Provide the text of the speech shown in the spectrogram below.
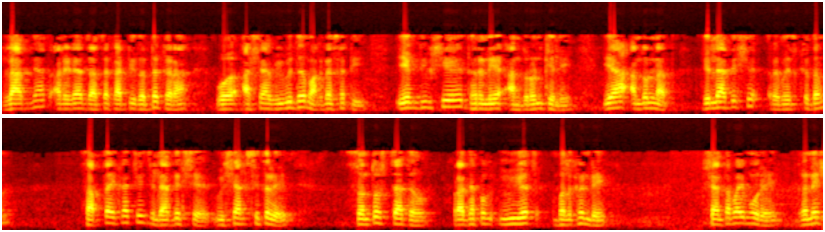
लादण्यात आलेल्या जाचकाठी रद्द करा व अशा विविध मागण्यांसाठी एक दिवसीय धरणे आंदोलन केले. या आंदोलनात जिल्हाध्यक्ष रमेश कदम साप्ताहिकाचे जिल्हाध्यक्ष विशाल सितळे संतोष जाधव प्राध्यापक यू एच बलखंडे शांताबाई मोरे गणेश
